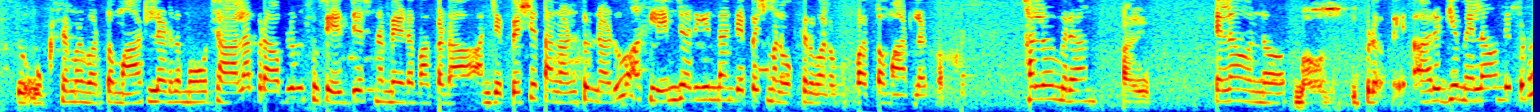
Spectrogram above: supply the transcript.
సో ఒకసారి మనం వారితో మాట్లాడదాము. చాలా ప్రాబ్లమ్స్ ఫేస్ చేసిన మేడం అక్కడ అని చెప్పేసి తను అంటున్నాడు. అసలు ఏం జరిగిందని చెప్పేసి మనం ఒకసారి మనం వారితో మాట్లాడతాం హలో ఇమ్రాన్. ఎలా ఉన్నావు? ఇప్పుడు ఆరోగ్యం ఎలా ఉంది ఇప్పుడు?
